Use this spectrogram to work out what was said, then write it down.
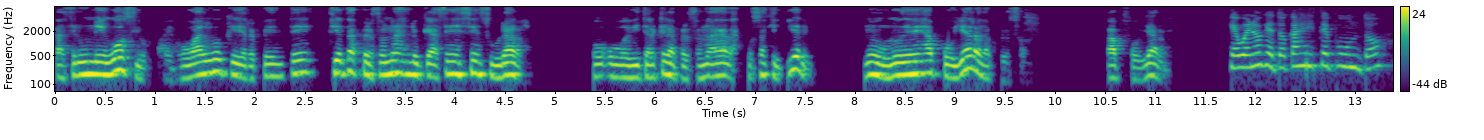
hacer un negocio pues, o algo que de repente ciertas personas lo que hacen es censurar o, o, evitar que la persona haga las cosas que quiere. No, uno debe apoyar a la persona, apoyar. Qué bueno que tocas este punto,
